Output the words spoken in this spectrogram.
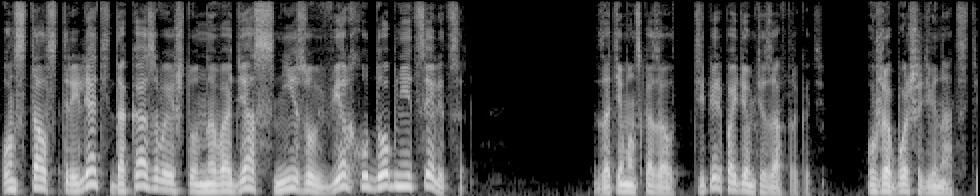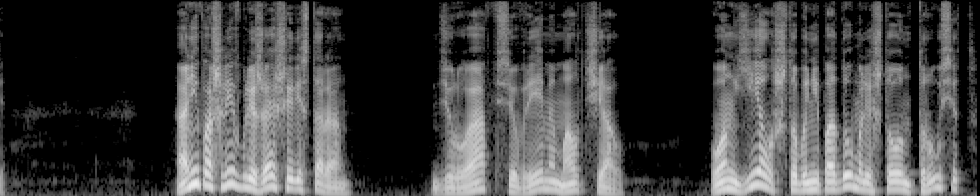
он стал стрелять, доказывая, что, наводя снизу вверх, удобнее целиться. Затем он сказал, теперь пойдемте завтракать. Уже больше двенадцати. Они пошли в ближайший ресторан. Дюруа все время молчал. Он ел, чтобы не подумали, что он трусит,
